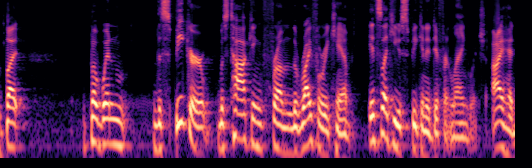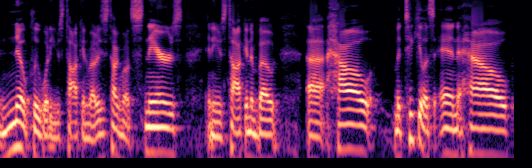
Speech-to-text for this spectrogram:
but but when the speaker was talking from the riflery camp, it's like he was speaking a different language. I had no clue what he was talking about. He was talking about snares, and he was talking about uh, how meticulous and how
